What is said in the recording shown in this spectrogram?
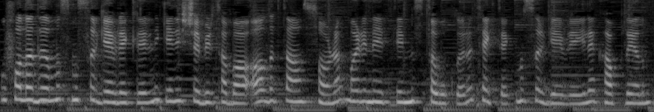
Ufaladığımız mısır gevreklerini genişçe bir tabağa aldıktan sonra marine ettiğimiz tavukları tek tek mısır gevreği ile kaplayalım.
